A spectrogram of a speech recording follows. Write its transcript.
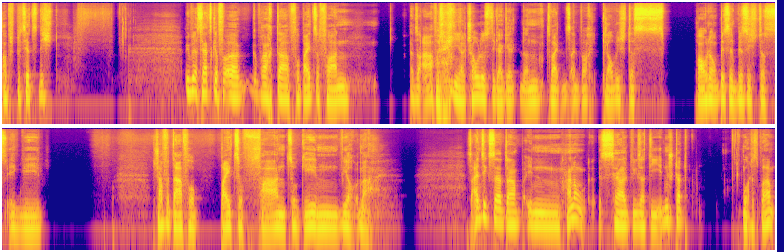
habe es bis jetzt nicht übers Herz ge äh, gebracht, da vorbeizufahren. Also A, weil die halt schaulustiger gelten und zweitens einfach, glaube ich, das braucht noch ein bisschen, bis ich das irgendwie schaffe, da vorbeizufahren, zu gehen, wie auch immer. Das Einzige da in Hanau ist halt, wie gesagt, die Innenstadt, wo das war.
